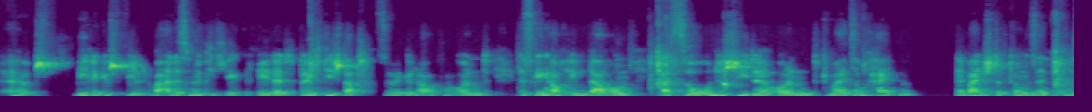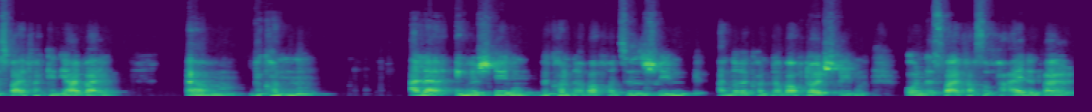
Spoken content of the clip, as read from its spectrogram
äh, Spiele gespielt, über alles Mögliche geredet, durch die Stadt sind wir gelaufen und es ging auch eben darum, was so Unterschiede und Gemeinsamkeiten der beiden Stiftungen sind und es war einfach genial, weil ähm, wir konnten alle Englisch reden, wir konnten aber auch Französisch reden, andere konnten aber auch Deutsch reden und es war einfach so vereinend, weil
